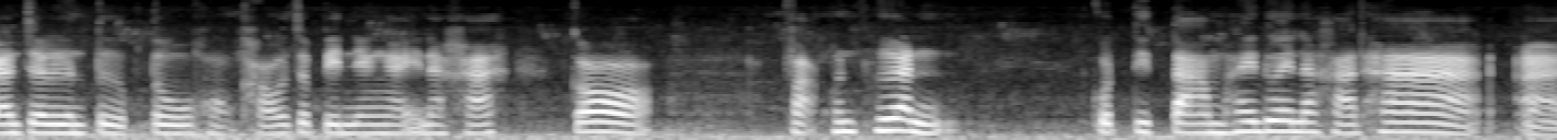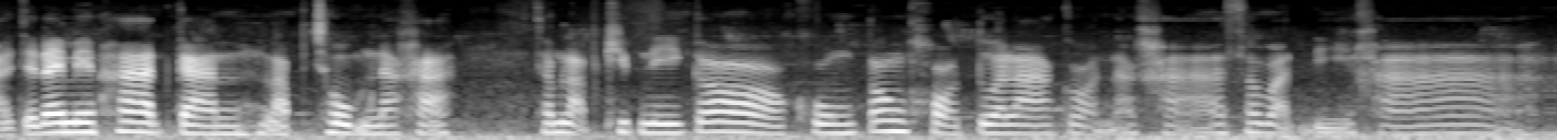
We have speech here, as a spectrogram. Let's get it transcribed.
การเจริญเติบโตของเขาจะเป็นยังไงนะคะ ก็ฝากเพื่อนๆ กดติดตามให้ด้วยนะคะ ถ้าาจะได้ไม่พลาดการรับชมนะคะสำหรับคลิปนี้ก็คงต้องขอตัวลาก่อนนะคะ สวัสดีค่ะ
